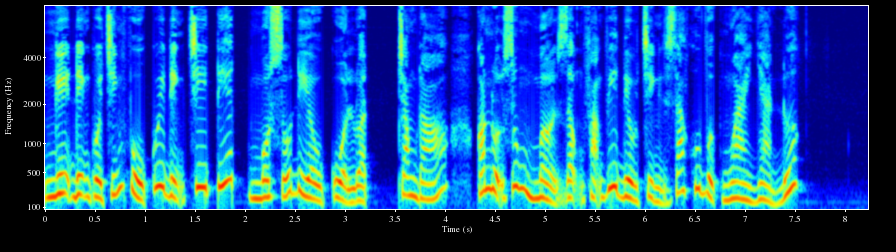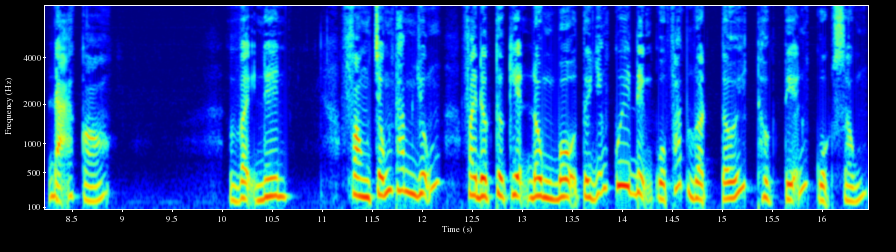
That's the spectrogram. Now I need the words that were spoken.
Nghị định của chính phủ quy định chi tiết một số điều của luật, trong đó có nội dung mở rộng phạm vi điều chỉnh ra khu vực ngoài nhà nước. Đã có. Vậy nên, phòng chống tham nhũng phải được thực hiện đồng bộ từ những quy định của pháp luật tới thực tiễn cuộc sống.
